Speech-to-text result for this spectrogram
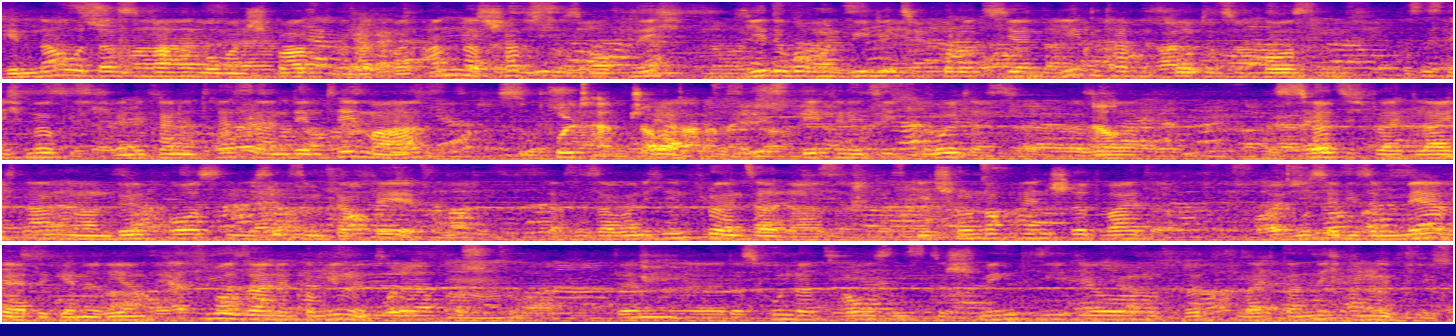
genau das machen, wo man Spaß dran hat, weil anders schaffst du es auch nicht, jede Woche ein Video zu produzieren, jeden Tag ein Foto zu posten. Das ist nicht möglich. Wenn du kein Interesse an dem Thema hast, So ein Fulltime-Job ja, dann am das Ende. ist definitiv ein Fulltime-Job. Also, es hört sich vielleicht leicht an, mal ein Bild posten, ich sitze im Café. Das ist aber nicht Influencer-Dasein. Das geht schon noch einen Schritt weiter. Man muss ja diese Mehrwerte generieren für seine Community. Denn äh, das hunderttausendste Schminkvideo wird vielleicht dann nicht angeklickt.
